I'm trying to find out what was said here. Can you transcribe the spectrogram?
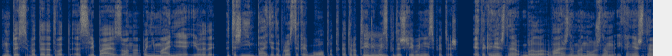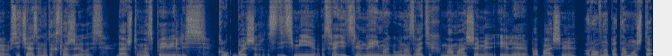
Ну, то есть вот этот вот э, слепая зона понимания и вот это... Это же не эмпатия, это просто как бы опыт, который ты Мгм. либо испытываешь, либо не испытываешь. Это, конечно, было важным и нужным, и, конечно, сейчас оно так сложилось, да, что у нас появились круг больше с детьми, с родителями, но я не могу назвать их мамашами или папашами, ровно потому, что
